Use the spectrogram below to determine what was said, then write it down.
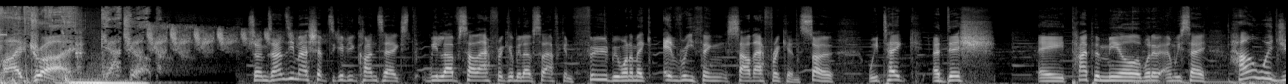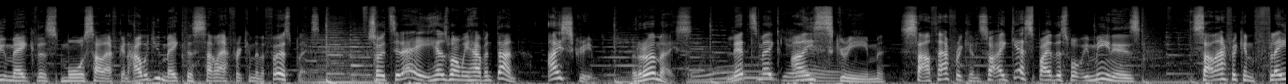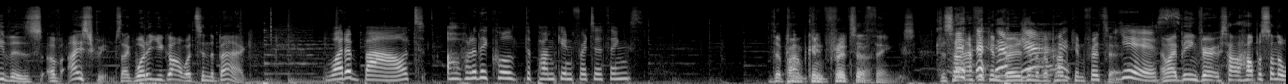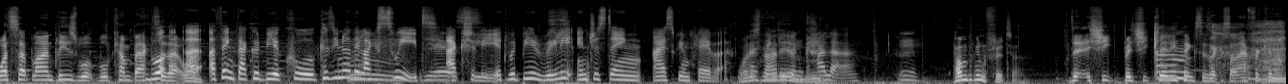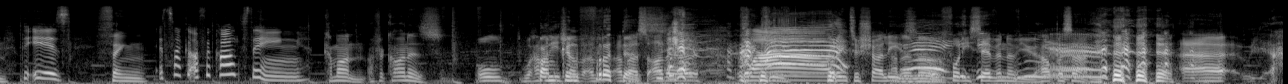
5 Drive. Catch up. So Mzansi Mashup, to give you context, we love South Africa, we love South African food, we want to make everything South African. So we take a dish, a type of meal, or whatever, and we say, how would you make this more South African? How would you make this South African in the first place? So today, here's one we haven't done. Ice cream. Roomys. Let's make yeah. ice cream South African. So I guess by this what we mean is South African flavors of ice creams. Like what do you got? What's in the bag? What about oh, what are they called? The pumpkin fritter things? The Pumpkin pumpkin, fritter. fritter. things. The South African version of a pumpkin fritter. Yes. Am I being very? Help us on the WhatsApp line, please. We'll, we'll come back Well, to that one. I, I think that could be a cool because you know they like sweet. yes. Actually, it would be a really interesting ice cream flavor. what I does think Nadia even mean? color. Pumpkin fritter. The- she, but she clearly Um, thinks there's like a South African There is. Thing. It's like an Afrikaans thing. Come on, Afrikaners. All well, how many Pumpkin of, of, of us fritters. are there? Wow. According to Charlize, I don't know. 47 of you. Help us out. uh,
